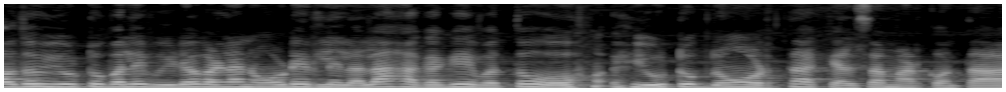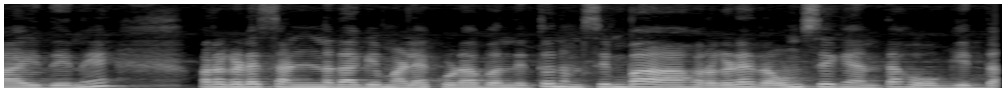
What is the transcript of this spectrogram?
ಯಾವುದೋ ಯೂಟ್ಯೂಬಲ್ಲಿ ವೀಡಿಯೋಗಳನ್ನ ನೋಡಿರಲಿಲ್ಲಲ್ಲ, ಹಾಗಾಗಿ ಇವತ್ತು ಯೂಟ್ಯೂಬ್ ನೋಡ್ತಾ ಕೆಲಸ ಮಾಡ್ಕೊತಾ ಇದ್ದೀನಿ. ಹೊರಗಡೆ ಸಣ್ಣದಾಗಿ ಮಳೆ ಕೂಡ ಬಂದಿತ್ತು. ನಮ್ಮ ಸಿಂಬ ಹೊರಗಡೆ ರೌಂಡ್ಸಿಗೆ ಅಂತ ಹೋಗಿದ್ದ.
